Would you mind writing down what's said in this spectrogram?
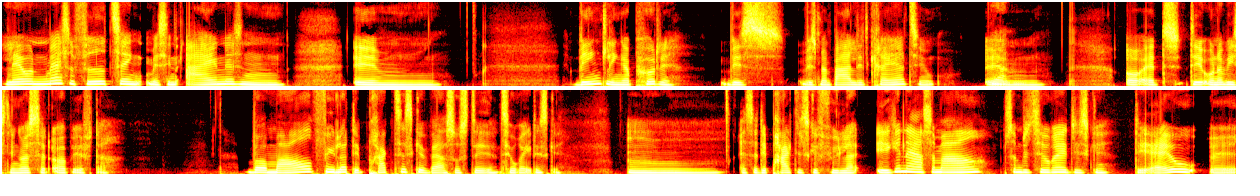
lave en masse fede ting med sin egne sådan, øhm, vinklinger på det, hvis, hvis man bare er lidt kreativ. Ja. Øhm, og at det er undervisning også sat op efter. Hvor meget fylder det praktiske versus det teoretiske? Mm, altså det praktiske fylder ikke nær så meget som det teoretiske. Det er jo øh,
